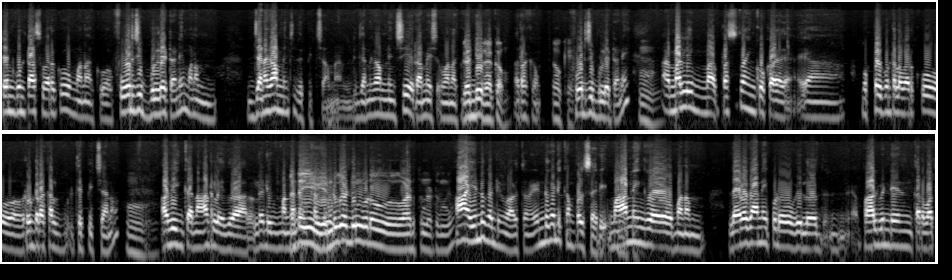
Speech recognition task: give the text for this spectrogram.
టెన్ గుంటాస్ వరకు మనకు ఫోర్ జీ బుల్లెట్ అని మనం జనగాం నుంచి తెప్పించామండి. జనగాం నుంచి రమేష్ మనకు గడ్డి రకం. రకం. ఫోర్ జీ బుల్లెట్ అని. Hmm. మళ్ళీ ప్రస్తుతం ఇంకొక ముప్పై గుంటల వరకు రెండు రకాలు తెప్పించాను. అవి ఇంకా నాటలేదు. ఆల్రెడీ మన ఎండుగడ్డిని కూడా వాడుతున్నట్టుంది? ఆ ఎండుగడ్డిని వాడుతున్నాం. ఎండుగడ్డి కంపల్సరీ. మార్నింగ్ మనం లేవగానే ఇప్పుడు వీళ్ళు పాలు పిండిన తర్వాత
